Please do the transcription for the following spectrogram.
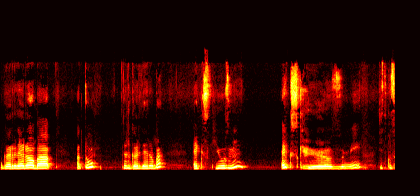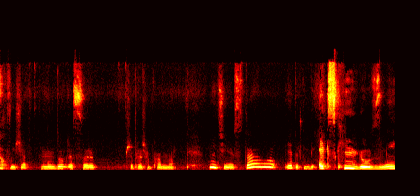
garderoba. A tu też garderoba. Excuse me? Excuse me? Dziecko, zachowuj się. No dobra, sorry. Przepraszam panna. Nic się nie stało. Ja też mówię excuse me.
